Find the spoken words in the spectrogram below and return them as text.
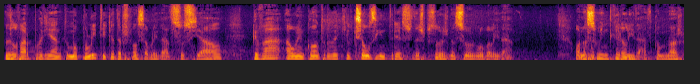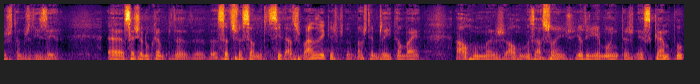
de levar por diante uma política de responsabilidade social que vá ao encontro daquilo que são os interesses das pessoas na sua globalidade, ou na sua integralidade, como nós gostamos de dizer. Eh, seja no campo da, satisfação de necessidades básicas, portanto, nós temos aí também algumas, algumas ações, eu diria muitas, nesse campo,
